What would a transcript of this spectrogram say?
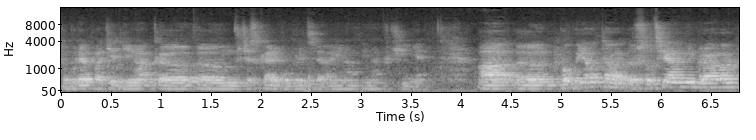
to bude platit jinak v České republice a jinak a e, pokud jde ta sociální práva,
